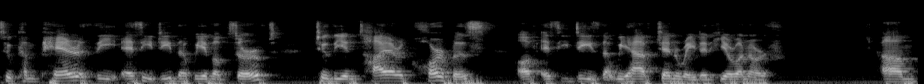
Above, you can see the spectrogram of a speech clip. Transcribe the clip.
to compare the SED that we have observed to the entire corpus of SEDs that we have generated here on Earth. Um,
